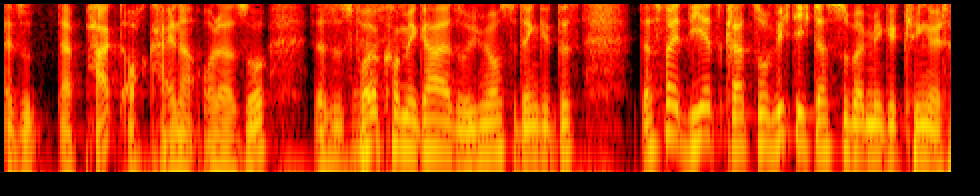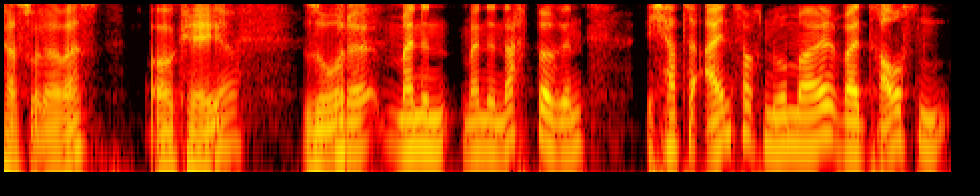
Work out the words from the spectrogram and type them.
also da parkt auch keiner oder so. Das ist vollkommen egal. Also wo ich mir auch so denke, das, das war dir jetzt gerade so wichtig, dass du bei mir geklingelt hast, oder was? Okay. Ja. So. Oder meine, meine Nachbarin, ich hatte einfach nur mal, weil draußen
